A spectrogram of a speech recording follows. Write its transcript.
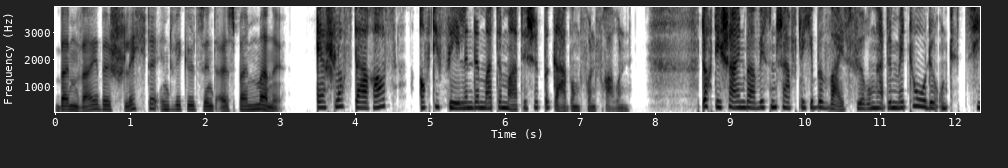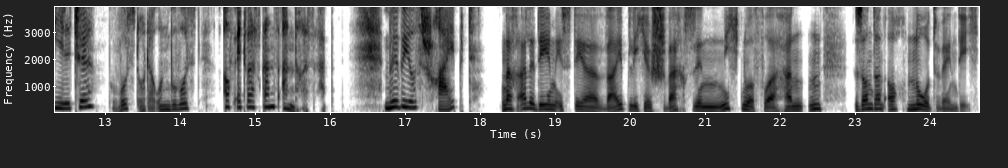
beim Weibe schlechter entwickelt sind als beim Manne. Er schloss daraus auf die fehlende mathematische Begabung von Frauen. Doch die scheinbar wissenschaftliche Beweisführung hatte Methode und zielte, bewusst oder unbewusst, auf etwas ganz anderes ab. Möbius schreibt Nach alledem ist der weibliche Schwachsinn nicht nur vorhanden, sondern auch notwendig.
